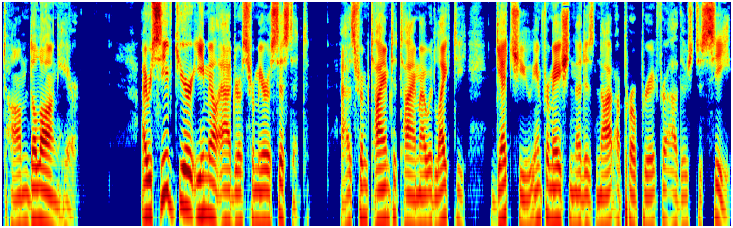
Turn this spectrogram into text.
Tom DeLonge here. I received your email address from your assistant. As from time to time, I would like to get you information that is not appropriate for others to see.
